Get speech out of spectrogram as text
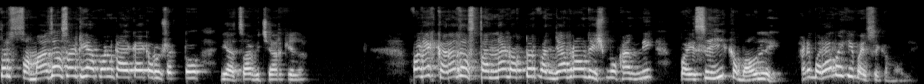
तर समाजासाठी आपण काय काय करू शकतो याचा विचार केला. पण हे करत असताना डॉक्टर पंजाबराव देशमुखांनी पैसेही कमावले आणि बऱ्यापैकी पैसे कमावले.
